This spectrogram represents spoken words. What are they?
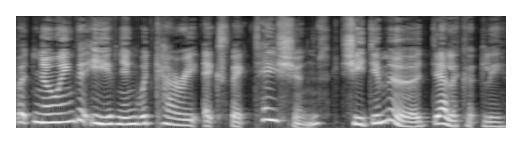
but knowing the evening would carry expectations, she demurred delicately.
